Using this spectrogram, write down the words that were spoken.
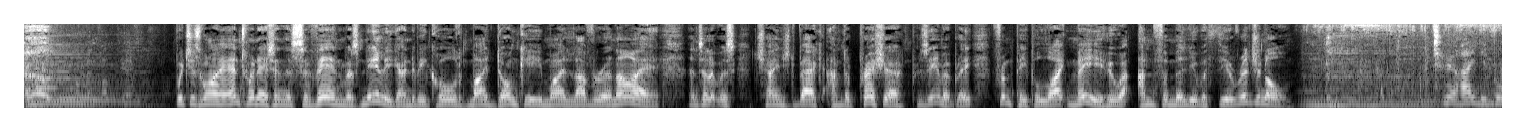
Which is why Antoinette in the Cevennes was nearly going to be called My Donkey, My Lover and I, until it was changed back under pressure, presumably, from people like me who were unfamiliar with the original. Tu verras, il est beau.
